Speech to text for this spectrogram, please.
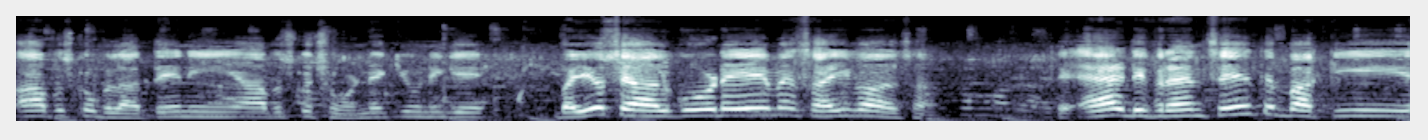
आप उसको बुलाते नहीं आप उसको छोड़ने क्यों नहीं गए भाइयों सियालकोट है मैं साहिवाल सा ਤੇ ਇਹ ਡਿਫਰੈਂਸ ਹੈ ਤੇ ਬਾਕੀ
